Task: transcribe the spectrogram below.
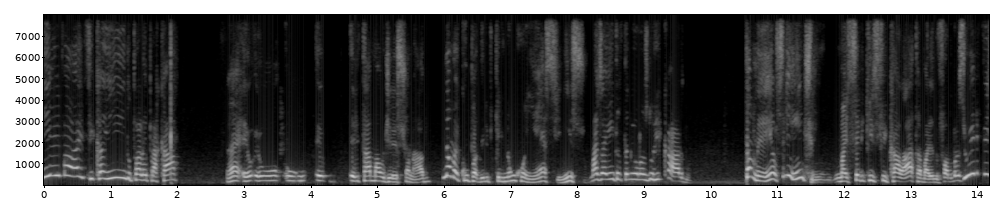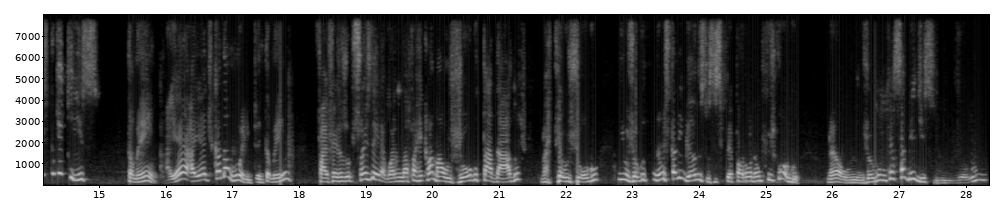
e aí vai, fica indo pra lá e pra cá. É, eu, eu, eu, eu, ele tá mal direcionado. Não é culpa dele porque ele não conhece nisso, mas aí entra também o lance do Ricardo. Também é o seguinte, mas se ele quis ficar lá trabalhando fora do Brasil, ele fez porque quis. Também, aí é, aí é de cada um. Ele, ele também faz, fez as opções dele. Agora não dá para reclamar. O jogo tá dado, vai ter o jogo, e o jogo não está ligando se você se preparou ou não pro jogo. Não, o jogo não quer saber disso. Né? O, jogo, o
